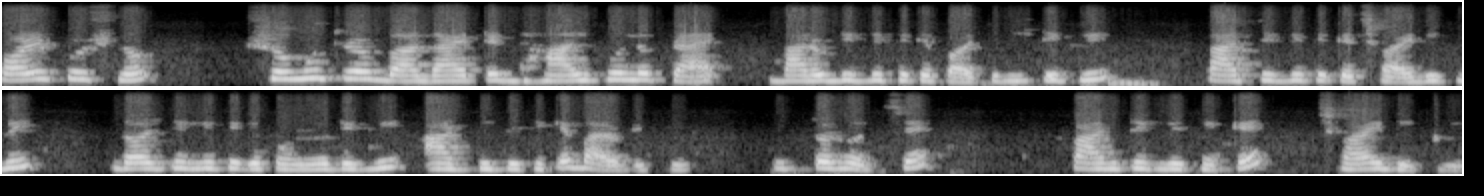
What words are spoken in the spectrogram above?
পরের প্রশ্ন, সমুদ্র বা গায়েটের ঢাল হলো প্রায় বারো ডিগ্রি থেকে পঁয়ত্রিশ ডিগ্রি, পাঁচ ডিগ্রি থেকে ছয় ডিগ্রি, দশ ডিগ্রি থেকে পনেরো ডিগ্রি, আট ডিগ্রি থেকে বারো ডিগ্রি। উত্তর হচ্ছে পাঁচ ডিগ্রি থেকে ছয় ডিগ্রি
